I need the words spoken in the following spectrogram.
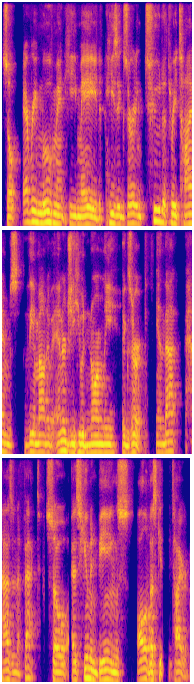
So every movement he made, he's exerting two to three times the amount of energy he would normally exert. And that has an effect. So as human beings, all of us get tired.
